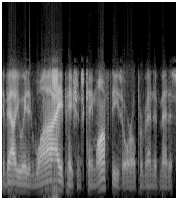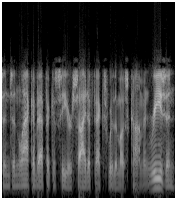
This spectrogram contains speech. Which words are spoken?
evaluated why patients came off these oral preventive medicines, and lack of efficacy or side effects were the most common reason.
